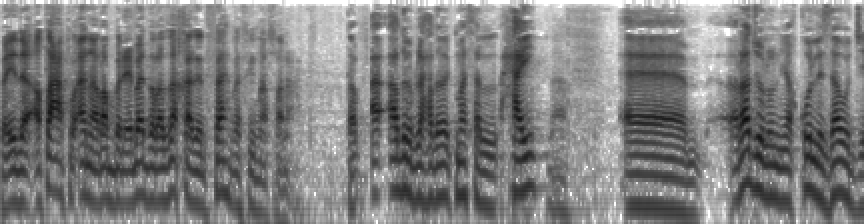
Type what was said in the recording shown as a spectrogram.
فإذا أطعت أنا رب العباد رزقني الفهم فيما صنعت طب أضرب لحضرتك مثل حي نعم. آم، رجل يقول لزوج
